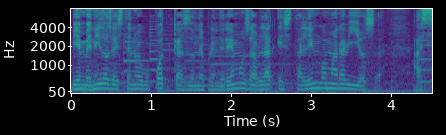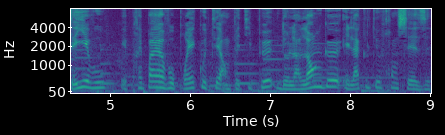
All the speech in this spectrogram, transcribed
Bienvenidos a este nuevo podcast donde aprenderemos a hablar esta lengua maravillosa. Asseyez-vous et préparez-vous pour écouter un petit peu de la langue et la culture française.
